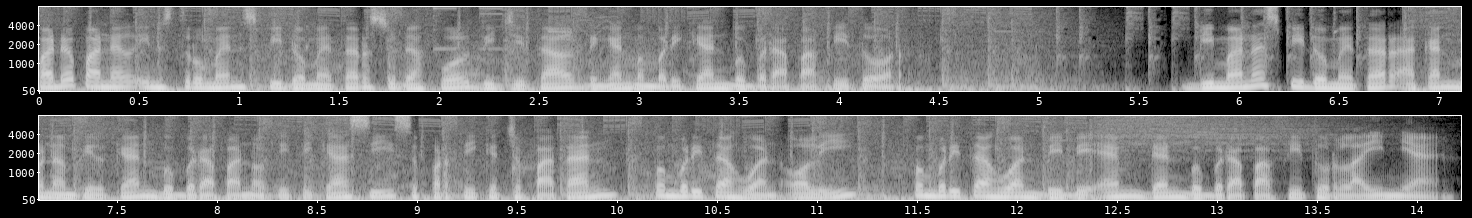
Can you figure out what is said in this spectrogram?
pada panel instrumen speedometer sudah full digital dengan memberikan beberapa fitur di mana speedometer akan menampilkan beberapa notifikasi seperti kecepatan, pemberitahuan oli, pemberitahuan BBM dan beberapa fitur lainnya.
